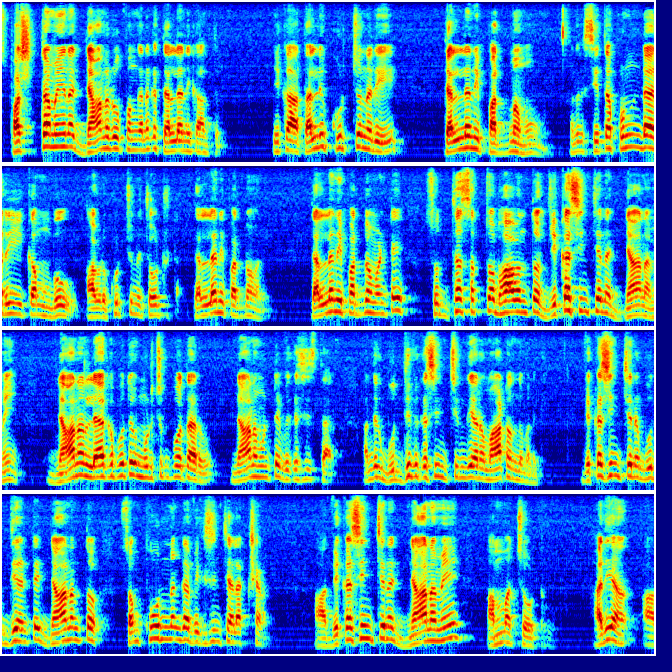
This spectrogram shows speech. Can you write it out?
స్పష్టమైన జ్ఞానరూపం కనుక తెల్లని కాంతులు. ఇక ఆ తల్లి కూర్చున్నది తెల్లని పద్మము అందుకే సితపుండరీకంబు ఆవిడ కూర్చున్న చోటుట. తెల్లని పద్మం అని తెల్లని పద్మం అంటే శుద్ధ సత్వభావంతో వికసించిన జ్ఞానమే. జ్ఞానం లేకపోతే ముడుచుకుపోతారు. జ్ఞానం ఉంటే వికసిస్తారు. అందుకే బుద్ధి వికసించింది అనే మాట ఉంది మనకి. వికసించిన బుద్ధి అంటే జ్ఞానంతో సంపూర్ణంగా వికసించే లక్షణం. ఆ వికసించిన జ్ఞానమే అమ్మ చోటు. అది ఆ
